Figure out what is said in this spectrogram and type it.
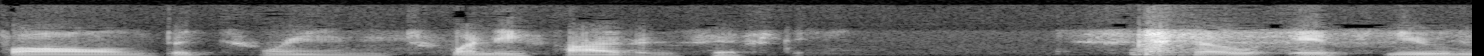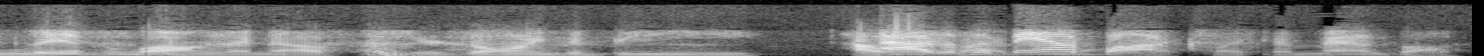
falls between 25 and 50. So if you live long enough, you're going to be Out of the man box. like a man box,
